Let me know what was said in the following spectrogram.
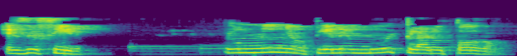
Es decir, un niño tiene muy claro todo,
